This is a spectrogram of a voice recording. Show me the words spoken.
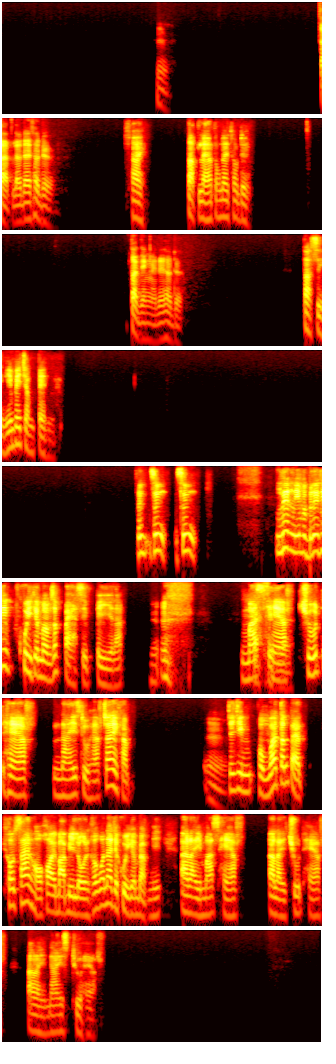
ตัดแล้วได้เท่าเดิม ใช่ ตัดแล้วต้องได้เท่าเดิม ตัดยังไงได้เท่าเดิม ตัดสิ่งที่ไม่จำเป็น ซึ่งซึ่งซึ่งเรื่องนี้มันเป็นเรื่องที่คุยกันมาสักแปดสิบปีแล้ว must have should have nice to have ใช่ครับจริงๆ ผมว่าตั้งแต่เขาสร้างหอคอยบาบิโลนเขาก็น่าจะคุยกันแบบนี้ อะไร must have อะไร should have อะไร nice to have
